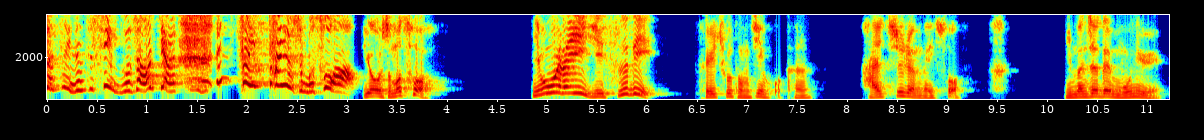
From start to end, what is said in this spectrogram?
了自己的幸福着想，他他有什么错？有什么错？你们为了一己私利推出同进火坑，还自认没错。你们这对母女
